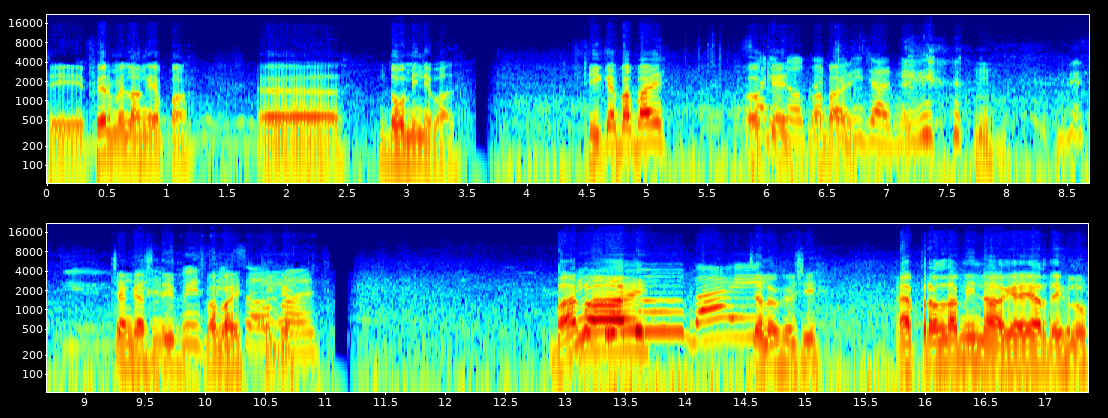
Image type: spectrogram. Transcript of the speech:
ਤੇ ਫਿਰ ਮਿਲਾਂਗੇ ਆਪਾਂ 2 ਮਹੀਨੇ ਬਾਅਦ। ਠੀਕ ਹੈ ਓਕੇ ਬਾਏ ਬਾਏ ਚਲੀ ਜਾਣੀ। ਚੰਗਾ ਸੰਦੀਪ ਬਾਏ ਸੋ ਠੀਕ ਹੈ। ਬਾਏ ਬਾਏ ਬਾਏ ਚਲੋ ਖੁਸ਼ੀ। ਅਪ੍ਰੈਲ ਦਾ ਮਹੀਨਾ ਆ ਗਿਆ ਯਾਰ ਦੇਖ ਲਓ।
